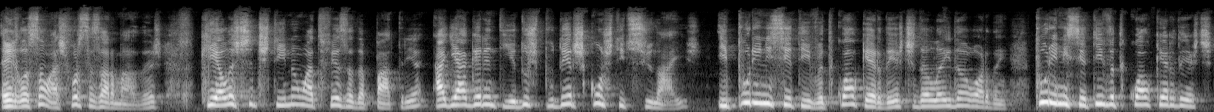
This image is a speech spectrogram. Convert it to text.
em relação às Forças Armadas, que elas se destinam à defesa da pátria e à garantia dos poderes constitucionais e por iniciativa de qualquer destes da lei da ordem. Por iniciativa de qualquer destes.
